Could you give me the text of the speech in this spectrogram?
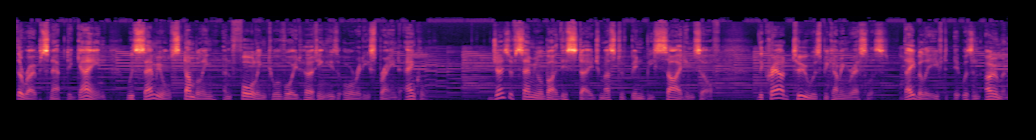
the rope snapped again, with Samuel stumbling and falling to avoid hurting his already sprained ankle. Joseph Samuel by this stage must have been beside himself. The crowd too was becoming restless. They believed it was an omen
